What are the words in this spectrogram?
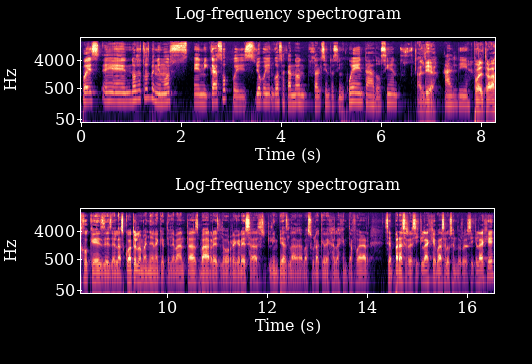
Pues eh, nosotros venimos, en mi caso, pues yo vengo sacando en total 150 a 200 Al día. al día. Por el trabajo que es desde las 4 de la mañana que te levantas, barres, luego regresas, limpias la basura que deja la gente afuera, separas el reciclaje, vas a los centros de reciclaje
